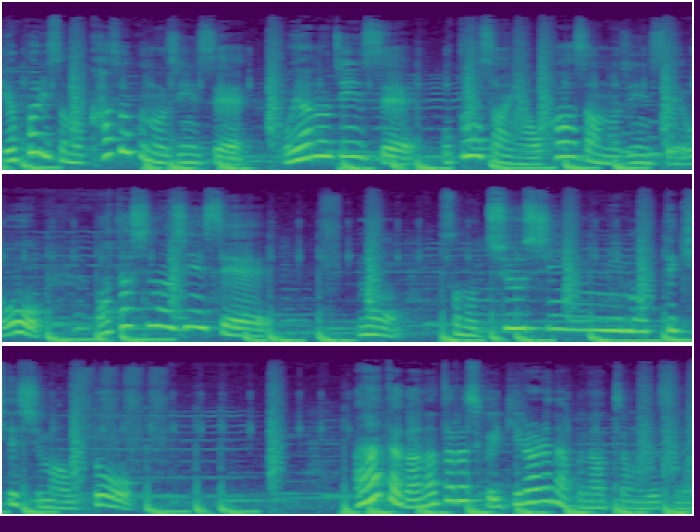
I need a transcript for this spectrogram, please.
やっぱりその家族の人生親の人生お父さんやお母さんの人生を私の人生のその中心に持ってきてしまうとあなたがあなたらしく生きられなくなっちゃうんですね。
